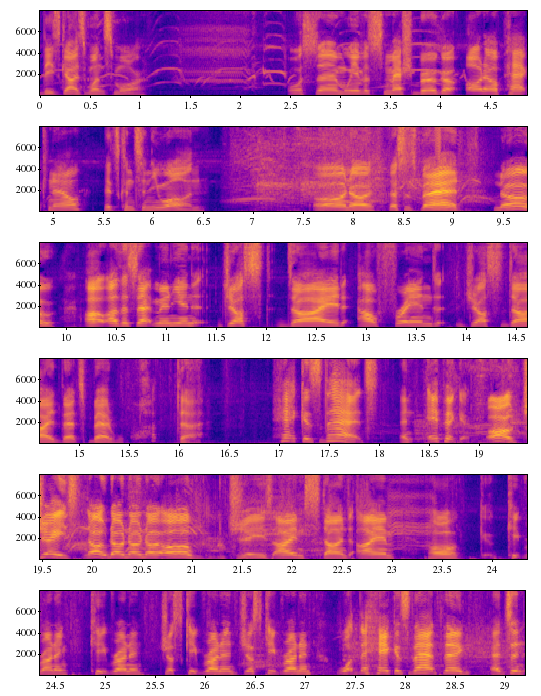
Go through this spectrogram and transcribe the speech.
these guys once more. Awesome, we have a Smash Burger on our pack now. Let's continue on. Oh no, this is bad. No, our other Xap Minion just died. Our friend just died. That's bad. What the heck is that? An epic... Oh, jeez. No, no, no, no. Oh, jeez. I am stunned. I am... Oh, keep running. Keep running. Just keep running. Just keep running. What the heck is that thing? It's an...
